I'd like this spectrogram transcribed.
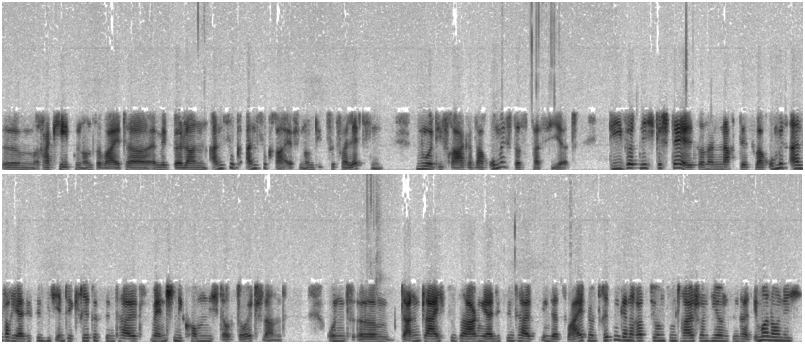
ähm, Raketen und so weiter, äh, mit Böllern anzug anzugreifen und die zu verletzen. Nur die Frage, warum ist das passiert, die wird nicht gestellt, sondern nach des Warum ist einfach, ja, die sind nicht integriert, das sind halt Menschen, die kommen nicht aus Deutschland. Und ähm, dann gleich zu sagen, ja, die sind halt in der zweiten und dritten Generation zum Teil schon hier und sind halt immer noch nicht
